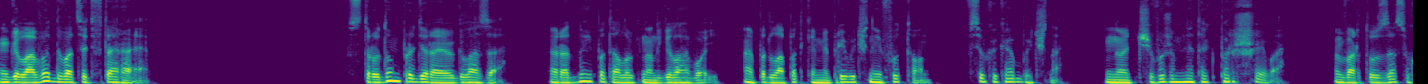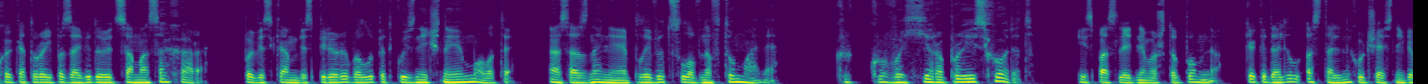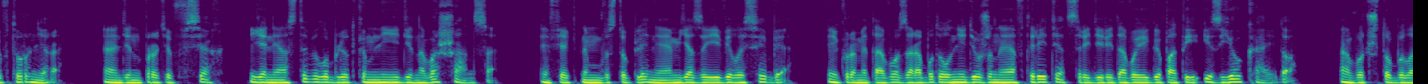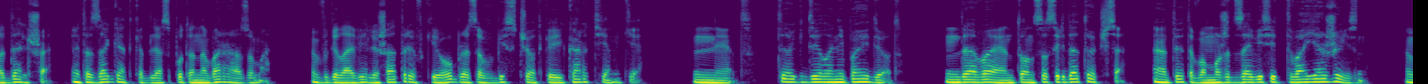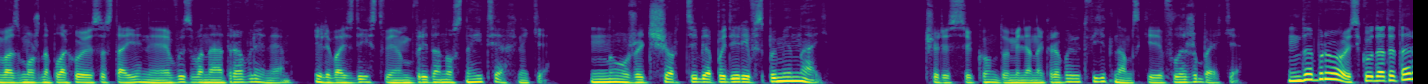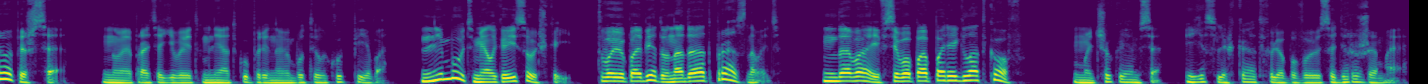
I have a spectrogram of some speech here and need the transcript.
Глава 22. С трудом продираю глаза. Родной потолок над головой, а под лопатками привычный футон. Все как обычно. Но отчего же мне так паршиво? Во рту засуха, которой позавидует сама Сахара. По вискам без перерыва лупят кузнечные молоты, а сознание плывет словно в тумане. Какого хера происходит? Из последнего, что помню, как и долил остальных участников турнира — один против всех я не оставил ублюдкам ни единого шанса. Эффектным выступлением я заявил о себе, и кроме того заработал недюжинный авторитет среди рядовой гопоты из Йокайдо. А вот что было дальше — это загадка для спутанного разума. В голове лишь отрывки образов без четкой картинки. Нет, так дело не пойдет. Давай, Антон, сосредоточься. От этого может зависеть твоя жизнь. Возможно, плохое состояние вызвано отравлением или воздействием вредоносной техники. Ну же, черт тебя подери, вспоминай! Через секунду меня накрывают вьетнамские флешбеки. «Да брось, куда ты торопишься?» Ноя протягивает мне откупоренную бутылку пива. «Не будь мелкой сучкой. Твою победу надо отпраздновать. Давай, всего по паре глотков». Мы чукаемся, и я слегка отхлебываю содержимое.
